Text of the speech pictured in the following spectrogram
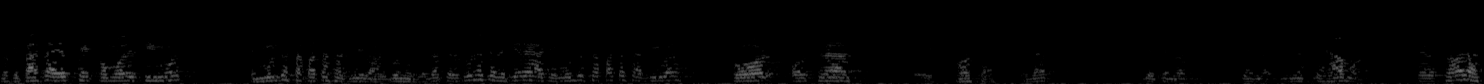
Lo que pasa es que, como decimos, el mundo está patas arriba, algunos, ¿verdad? Pero algunos se refieren a que el mundo está patas arriba por otras eh, cosas, ¿verdad? De que nos, nos quejamos. Pero todas las,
